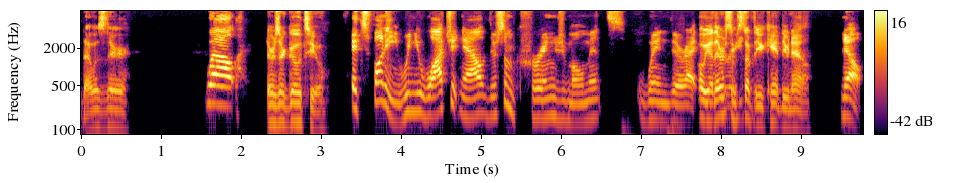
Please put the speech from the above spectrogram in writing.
That was their well, there was their go to. it's funny when you watch it now. There's some cringe moments when they're at. Oh yeah, there was some stuff that you can't do now. No,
